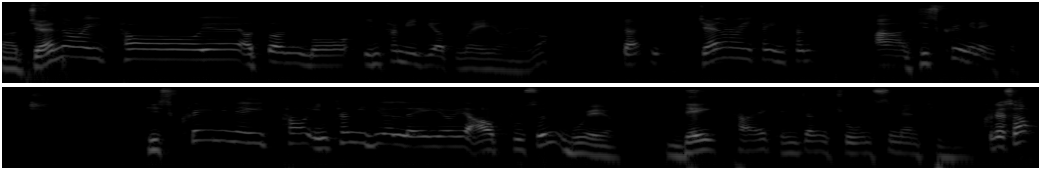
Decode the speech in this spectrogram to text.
어, generator의 어떤 뭐 intermediate layer예요. 그러니까 generator inter 아 discriminator. discriminator intermediate layer의 아웃풋은 뭐예요? 데이터에 굉장히 좋은 semantic이에요. 그래서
